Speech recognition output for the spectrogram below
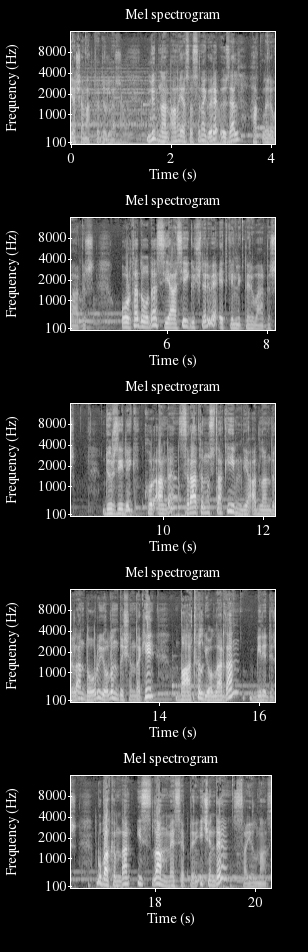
yaşamaktadırlar. Lübnan anayasasına göre özel hakları vardır. Orta Doğu'da siyasi güçleri ve etkinlikleri vardır. Dürzilik, Kur'an'da sırat-ı müstakim diye adlandırılan doğru yolun dışındaki batıl yollardan biridir. Bu bakımdan İslam mezhepleri içinde sayılmaz.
